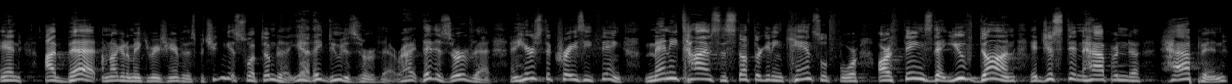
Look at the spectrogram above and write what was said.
And I bet, I'm not going to make you raise your hand for this, but you can get swept into that. Yeah, they do deserve that, right? They deserve that. And here's the crazy thing many times the stuff they're getting canceled for are things that you've done, it just didn't happen to happen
